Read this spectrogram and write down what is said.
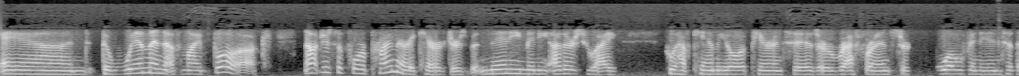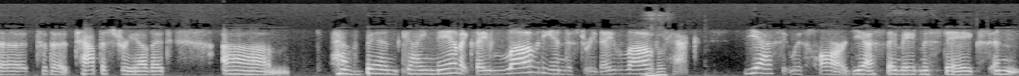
And the women of my book not just the four primary characters but many many others who I who have cameo appearances or referenced or woven into the to the tapestry of it. Um, have been dynamic. They love the industry. They love mm-hmm. tech. Yes, it was hard. Yes, they made mistakes, and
